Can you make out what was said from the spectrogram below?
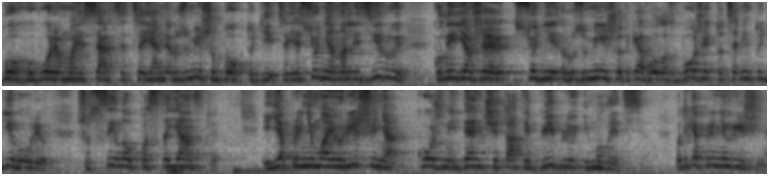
Бог говорить в моє серце. Це я не розумів, що Бог тоді. Це я сьогодні аналізую, коли я вже сьогодні розумію, що таке голос Божий, то це він тоді говорив, що сила в постоянстві. І я приймаю рішення кожен день читати Біблію і молитися. От я прийняв рішення.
